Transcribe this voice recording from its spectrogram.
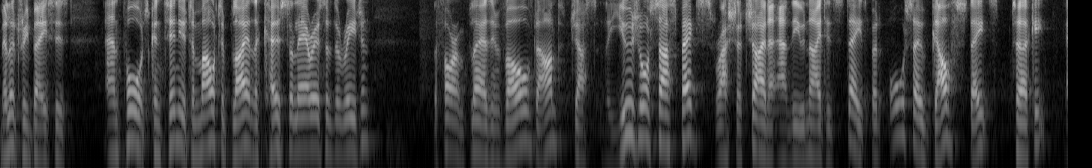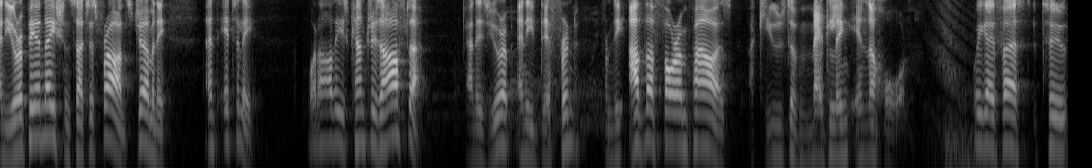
Military bases and ports continue to multiply in the coastal areas of the region. The foreign players involved aren't just the usual suspects, Russia, China, and the United States, but also Gulf states, Turkey, and European nations such as France, Germany, and Italy. What are these countries after? And is Europe any different from the other foreign powers accused of meddling in the Horn? We go first to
